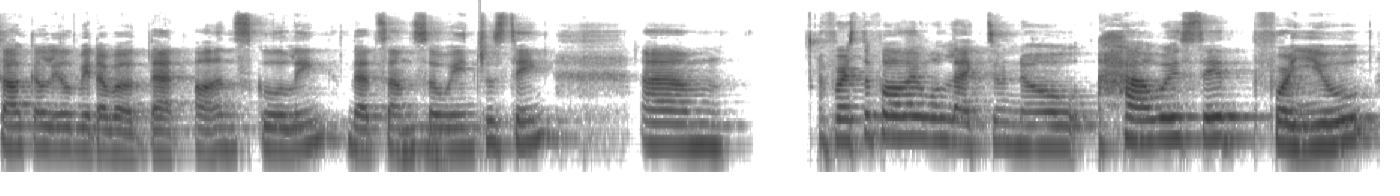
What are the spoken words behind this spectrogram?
talk a little bit about that unschooling. That sounds mm. so interesting. Um, first of all, I would like to know how is it for you?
